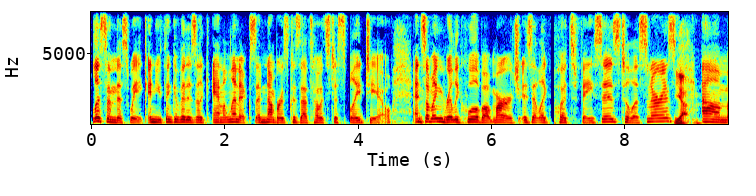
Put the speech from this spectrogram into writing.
listen this week and you think of it as like analytics and numbers because that's how it's displayed to you and something really cool about merch is it like puts faces to listeners Yeah. um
